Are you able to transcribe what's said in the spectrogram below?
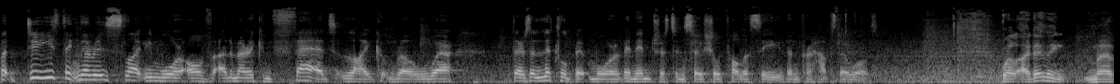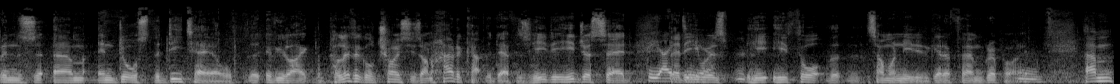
But do you think there is slightly more of an American Fed-like role where there's a little bit more of an interest in social policy than perhaps there was? Well, I don't think Mervyn's um, endorsed the detail, if you like, the political choices on how to cut the deficit. He, he just said that he was mm -hmm. he, he, thought that someone needed to get a firm grip on it. Mm. Um,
